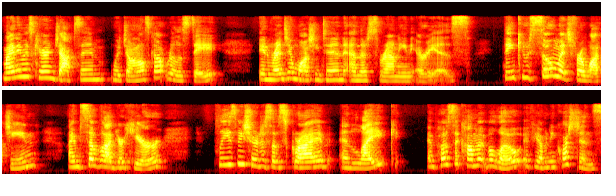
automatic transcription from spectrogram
My name is Karen Jackson with John L. Scott Real Estate in Renton, Washington and the surrounding areas. Thank you so much for watching. I'm so glad you're here. Please be sure to subscribe and like and post a comment below if you have any questions.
